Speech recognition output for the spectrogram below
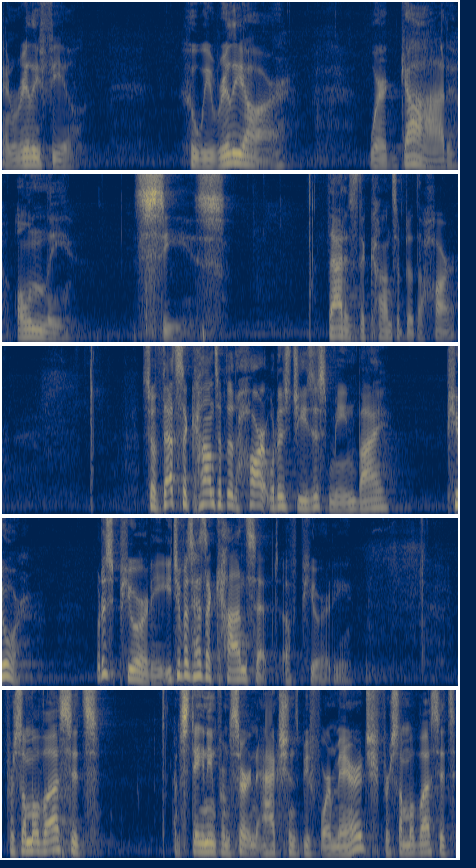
and really feel, who we really are, where God only sees. That is the concept of the heart. So, if that's the concept of the heart, what does Jesus mean by pure? What is purity? Each of us has a concept of purity. For some of us, it's abstaining from certain actions before marriage. For some of us, it's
